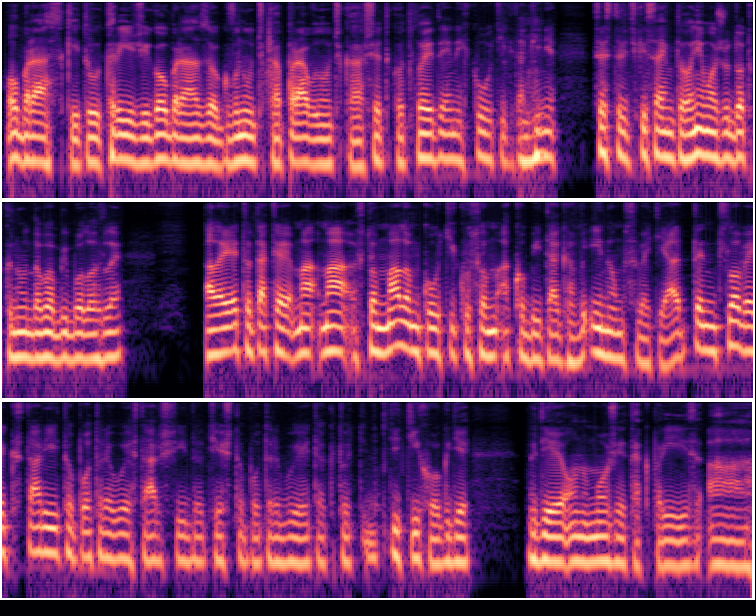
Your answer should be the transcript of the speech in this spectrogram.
obrázky, tu krížik, obrázok, vnúčka, pravnúčka, všetko, to je ten ich kútik, taký mm-hmm. ne, sestričky sa im toho nemôžu dotknúť, lebo by bolo zle. Ale je to také, má, má, v tom malom kútiku som akoby tak v inom svete. A ten človek starý to potrebuje, starší to tiež to potrebuje, tak to ticho, kde, kde on môže tak prísť a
